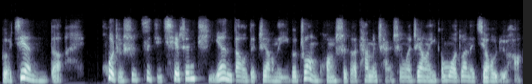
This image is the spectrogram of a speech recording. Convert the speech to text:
可见的，或者是自己切身体验到的这样的一个状况，使得他们产生了这样一个末端的焦虑。哈，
